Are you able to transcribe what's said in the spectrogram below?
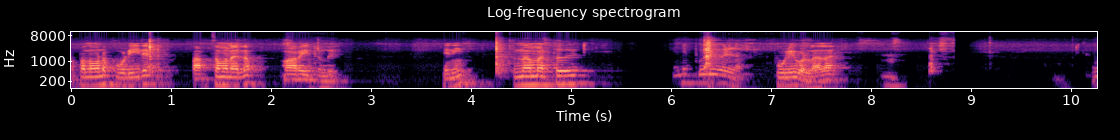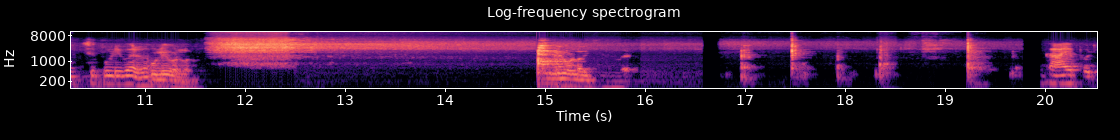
അപ്പൊ നമ്മുടെ പൊടിയിലെ പച്ചമണെല്ലാം മാറിയിട്ടുണ്ട്. ഇനി എന്നാ അടുത്തത് പുളിവെള്ളം. പുളിവെള്ളം അല്ലേ? പുളിവെള്ളം. പുളിവെള്ളം. പുളിവെള്ളം വെച്ചിട്ടുണ്ട് കായപ്പൊടി.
